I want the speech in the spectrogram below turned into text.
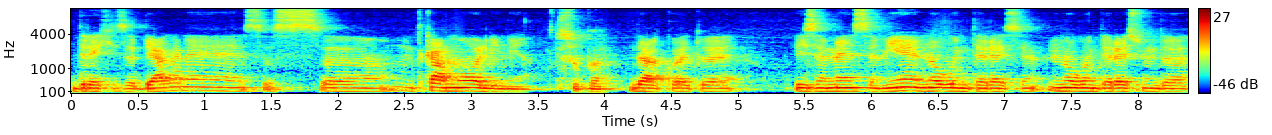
дрехи за бягане с а, така моя линия. Супер. Да, което е и за мен самия е много, интересен, много интересно да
